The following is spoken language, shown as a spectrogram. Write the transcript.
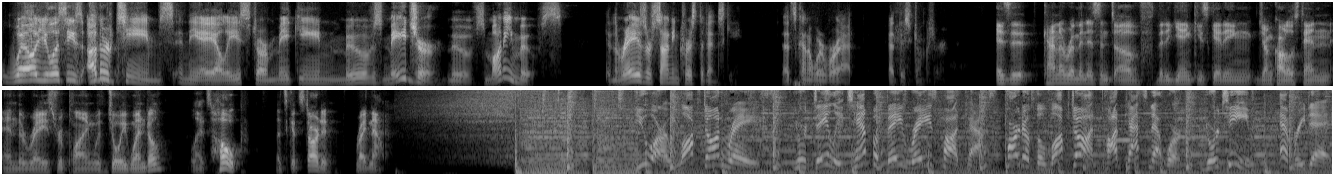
Well, Ulises, other teams in the AL East are making moves, major moves, money moves. And the Rays are signing Chris Devenski. That's kind of where we're at at this juncture. Is it kind of reminiscent of the Yankees getting Giancarlo Stanton and the Rays replying with Joey Wendle? Let's hope. Let's get started right now. You are Locked On Rays, your daily Tampa Bay Rays podcast, part of the Locked On Podcast Network, your team every day.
